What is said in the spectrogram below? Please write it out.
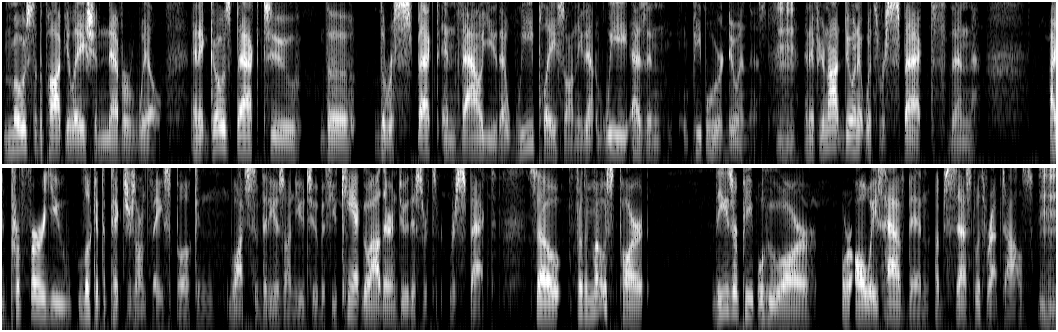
most of the population never will and it goes back to the the respect and value that we place on these we as in people who are doing this mm-hmm. and if you're not doing it with respect then I'd prefer you look at the pictures on Facebook and watch some videos on YouTube if you can't go out there and do this with respect. So, for the most part, these are people who are or always have been obsessed with reptiles, mm-hmm.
